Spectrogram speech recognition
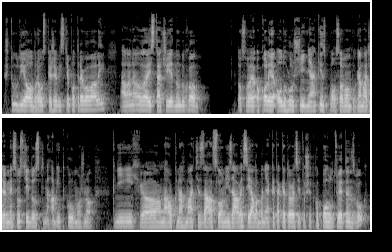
štúdio obrovské, že by ste potrebovali, ale naozaj stačí jednoducho to svoje okolie odhlušniť nejakým spôsobom, pokiaľ máte v miestnosti dosť nábytku, možno kníh, e, na oknách máte záslony, závesy alebo nejaké takéto veci, to všetko pohlcuje ten zvuk.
